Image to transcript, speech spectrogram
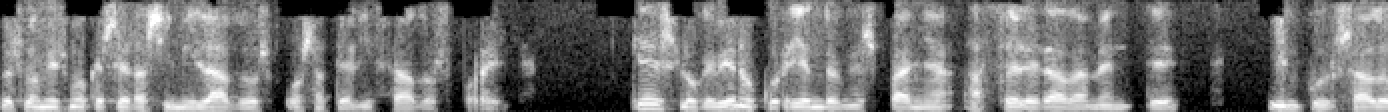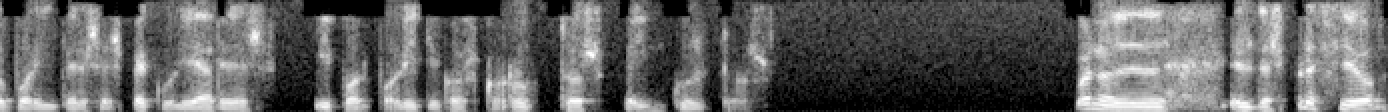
no es lo mismo que ser asimilados o satelizados por ella. ¿Qué es lo que viene ocurriendo en España aceleradamente, impulsado por intereses peculiares y por políticos corruptos e incultos? Bueno, el, desprecio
